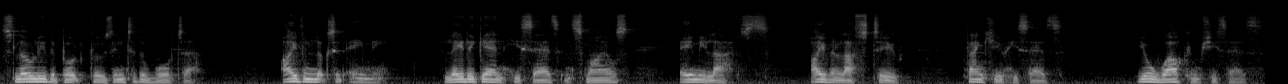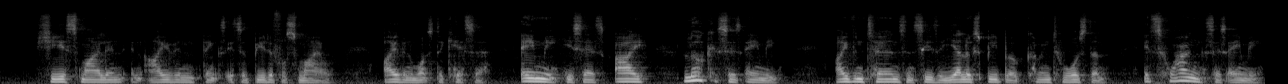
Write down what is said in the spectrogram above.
Slowly, the boat goes into the water. Ivan looks at Amy. Late again, he says and smiles. Amy laughs. Ivan laughs too. Thank you, he says. You're welcome, she says. She is smiling, and Ivan thinks it's a beautiful smile. Ivan wants to kiss her. Amy, he says. I. Look, says Amy. Ivan turns and sees a yellow speedboat coming towards them. It's Huang, says Amy.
